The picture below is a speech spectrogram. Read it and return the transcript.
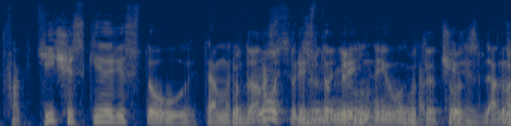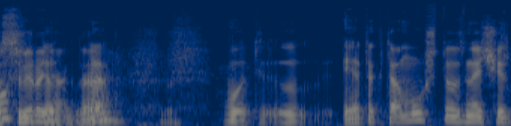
фактически арестовывают. Там ну, это преступление на него, вот там, через вот донос. да? да? Вот. Э, это к тому, что, значит,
